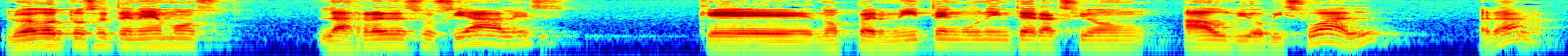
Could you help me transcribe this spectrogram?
Luego entonces tenemos las redes sociales que nos permiten una interacción audiovisual, ¿verdad?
